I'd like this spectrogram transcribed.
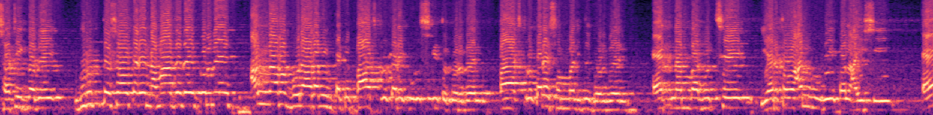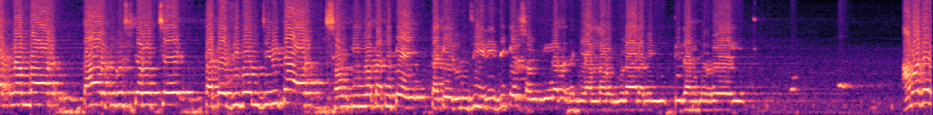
সঠিকভাবে গুরুত্ব সহকারে নামাজ আদায় করবে, আল্লাহ তাকে পাঁচ প্রকারে পুরস্কৃত করবেন, পাঁচ প্রকারে সম্মানিত করবেন। এক নাম্বার হচ্ছে এক নাম্বার, তার পুরস্কার হচ্ছে তাকে জীবন জীবিকার সংকীর্ণতা থেকে, তাকে রুজি রিজিকের সংকীর্ণতা থেকে আল্লাহ রব্বুল আলামিন মুক্তি দান করবেন। আমাদের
